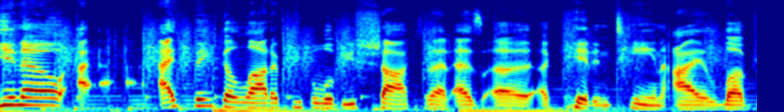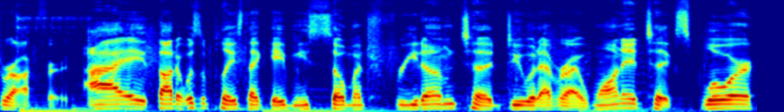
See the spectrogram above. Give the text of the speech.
You know, I, I think a lot of people will be shocked that as a, a kid and teen, I loved Rockford. I thought it was a place that gave me so much freedom to do whatever I wanted, to explore,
